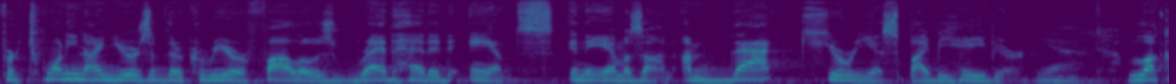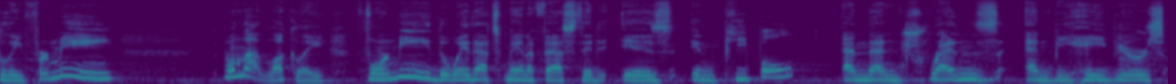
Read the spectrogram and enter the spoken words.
for 29 years of their career follows red-headed ants in the Amazon. I'm that curious by behavior. Yeah. Luckily for me, well, not luckily, for me, the way that's manifested is in people and then trends and behaviors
